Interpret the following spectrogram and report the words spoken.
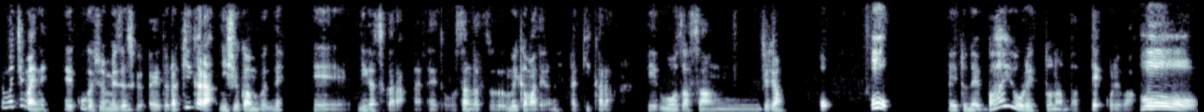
もう一枚ね、えー今回ちょっと珍しく、えっ、と、ラッキーから2週間分ね、えー2月から、えっ、と、3月6日までのね、ラッキーから、えー魚座さん、じゃじゃん。おお、えっ、とね、バイオレットなんだって、これは。おー。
